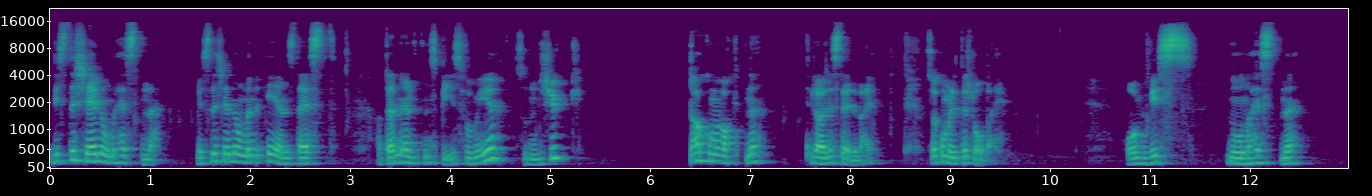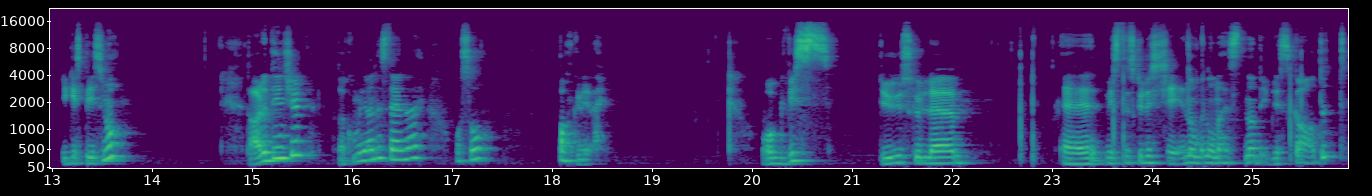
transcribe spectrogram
Hvis det skjer noe med hestene, hvis det skjer noe med en eneste hest, at den enten spiser for mye, så den er tjukk, da kommer vaktene til å arrestere deg. Så kommer de til å slå deg. Og hvis noen av hestene ikke spiser noe, da er det din skyld. Da kommer de og arresterer deg, og så banker de deg. Og hvis du skulle eh, Hvis det skulle skje noe med noen av hestene, og de blir skadet,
